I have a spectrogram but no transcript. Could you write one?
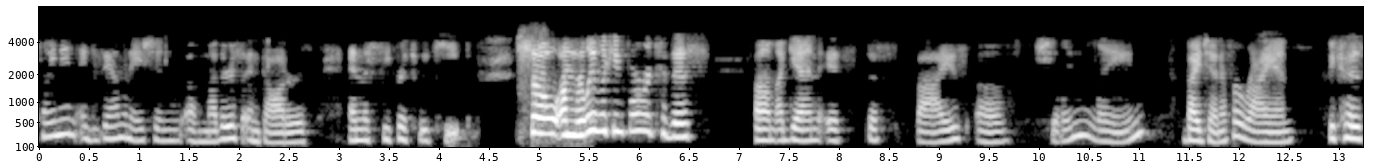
poignant examination of mothers and daughters and the secrets we keep. So I'm really looking forward to this. Um, again, it's The Spies of Shilling Lane by Jennifer Ryan because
